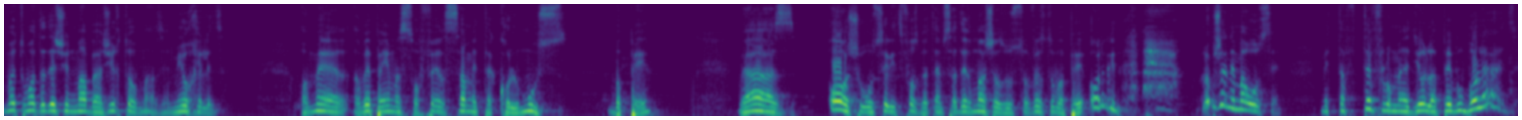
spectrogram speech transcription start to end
אומר תרומת הדשן מה הבעיה שיכתוב מה זה מי אוכל את זה אומר הרבה פעמים הסופר שם את הקולמוס בפה ואז או שהוא רוצה לתפוס ואתה מסדר משהו אז הוא סופר אותו בפה או נגיד לא משנה מה הוא עושה מטפטף לו מהדיו לפה והוא בולע את זה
